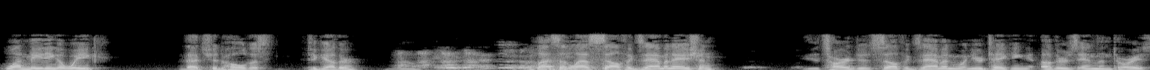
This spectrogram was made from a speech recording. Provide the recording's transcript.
One meeting a week, that should hold us together. Less and less self-examination. It's hard to self-examine when you're taking others' inventories.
